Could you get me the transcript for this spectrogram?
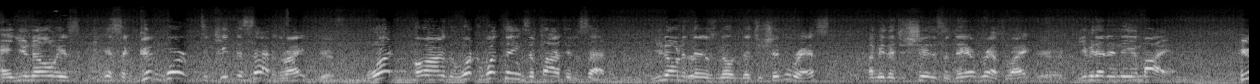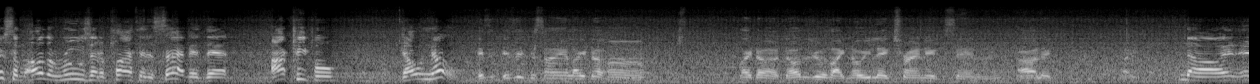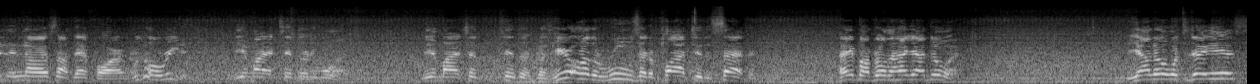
and you know it's it's a good work to keep the Sabbath, right? Yes. What are the, what what things apply to the Sabbath? You know that there's no that you shouldn't rest. I mean that you should. It's a day of rest, right? Yeah. Give me that in Nehemiah. Here's some other rules that apply to the Sabbath that our people don't know. Is it, is it the same like the um like the the other Jews like no electronics and all that? Like No, it, it, no, it's not that far. We're gonna read it. Nehemiah 10:31. Nehemiah 10, 10:30. Because here are the rules that apply to the Sabbath. Hey, my brother, how y'all doing? Do y'all know what today is?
